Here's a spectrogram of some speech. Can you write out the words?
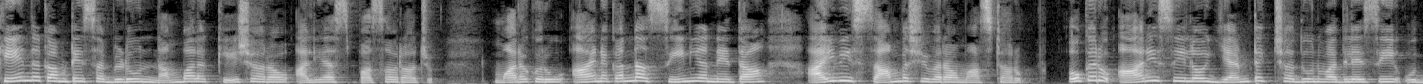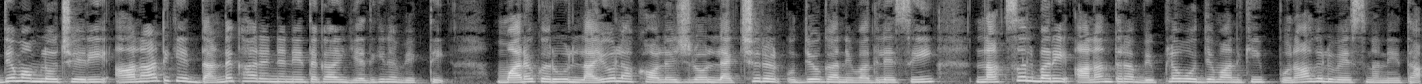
కేంద్ర కమిటీ సభ్యుడు నంబాల కేశవరావు అలియాస్ బసవరాజు. మరొకరు ఆయన కన్నా సీనియర్ నేత ఐవి సాంబశివరావు మాస్టారు. ఒకరు ఆర్ఈసీలో ఎంటెక్ చదువును వదిలేసి ఉద్యమంలో చేరి ఆనాటికే దండకారణ్య నేతగా ఎదిగిన వ్యక్తి. మరొకరు లయోలా కాలేజ్లో లెక్చరర్ ఉద్యోగాన్ని వదిలేసి నక్సల్ బరి అనంతర విప్లవోద్యమానికి పునాదులు వేసిన నేత.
